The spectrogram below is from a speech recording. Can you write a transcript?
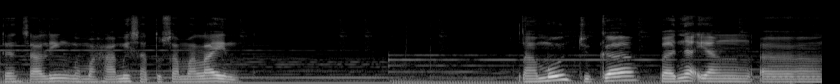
dan saling memahami satu sama lain. Namun juga banyak yang eh,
